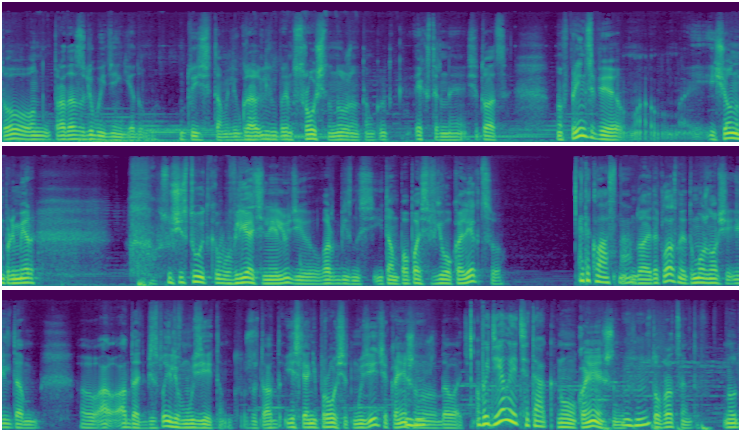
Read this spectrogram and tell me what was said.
то он продаст за любые деньги, я думаю. Ну, то есть там, или, угра- или прям срочно нужно, там, какая-то экстренная ситуация. Но, в принципе, еще, например, существуют как бы влиятельные люди в арт-бизнесе, и там попасть в его коллекцию, Это классно. да, это классно, это можно вообще или там э, а- отдать бесплатно, или в музей. Там, если они просят музей, тебе, конечно, Мгм. нужно давать. Вы делаете так? Ну, конечно, сто процентов. Ну,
